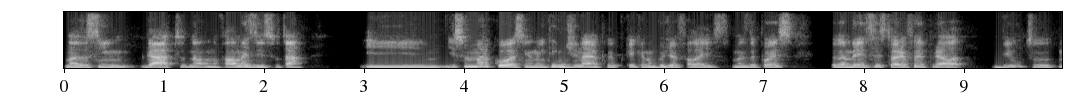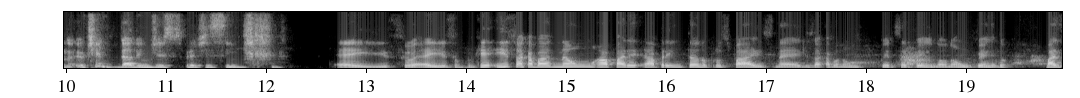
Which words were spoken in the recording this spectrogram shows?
mas assim, gato não, não fala mais isso, tá? E isso me marcou, assim, eu não entendi na época por que, eu não podia falar isso. Mas depois eu lembrei dessa história e falei para ela: Viu, tu... eu tinha dado indícios para ti sim. É isso, é isso, porque isso acaba não apare... aparentando para os pais, né? Eles acabam não percebendo ou não vendo, mas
